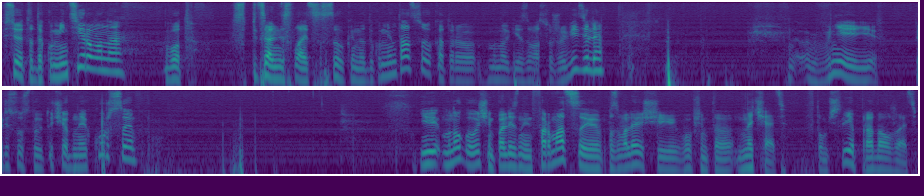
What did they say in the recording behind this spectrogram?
Все это документировано. Вот специальный слайд со ссылкой на документацию, которую многие из вас уже видели. В ней присутствуют учебные курсы и много очень полезной информации, позволяющей, в общем-то, начать, в том числе и продолжать.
